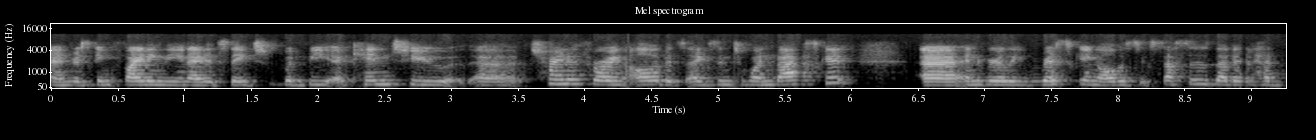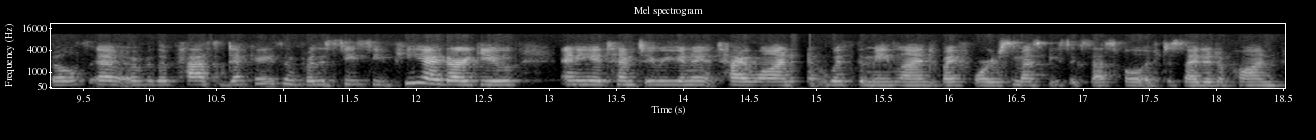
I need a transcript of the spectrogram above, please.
and risking fighting the United States would be akin to uh, China throwing all of its eggs into one basket uh, and really risking all the successes that it had built uh, over the past decades. And for the CCP, I'd argue any attempt to reunite Taiwan with the mainland by force must be successful if decided upon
